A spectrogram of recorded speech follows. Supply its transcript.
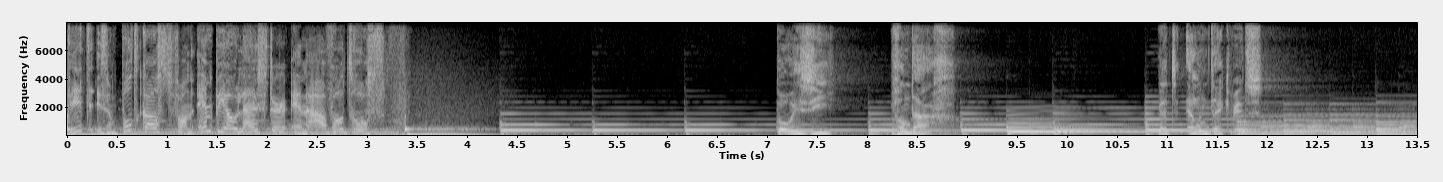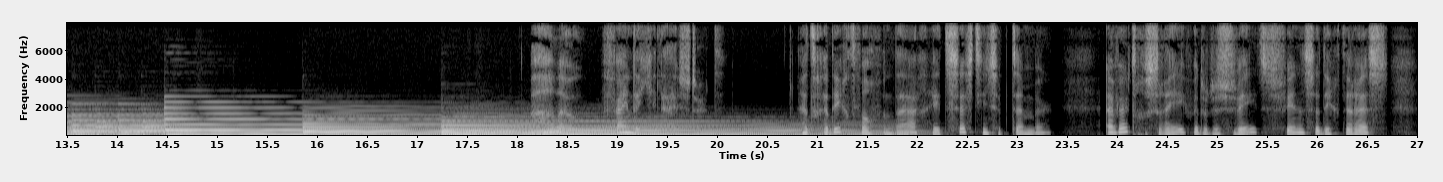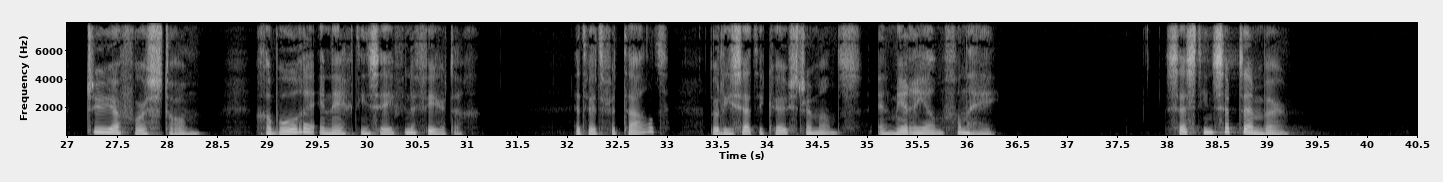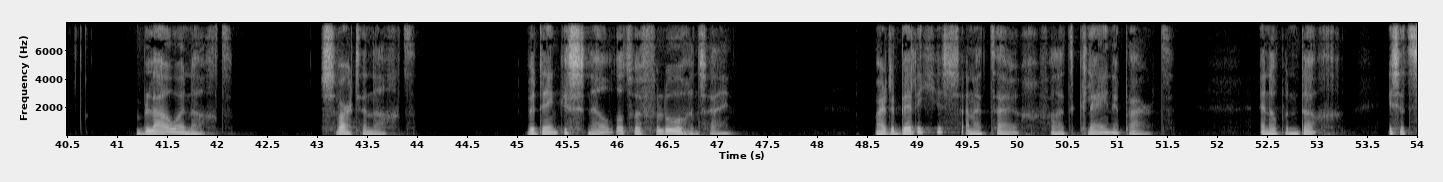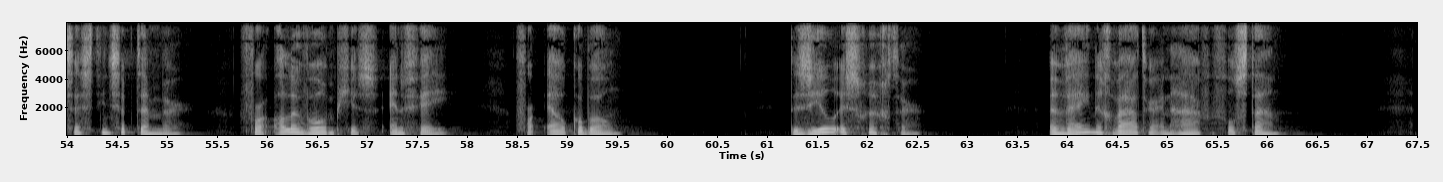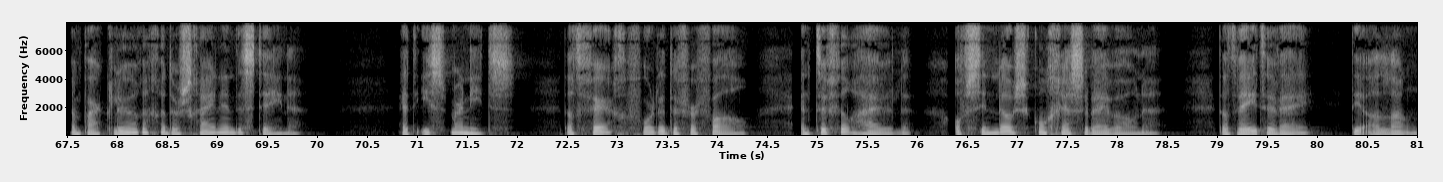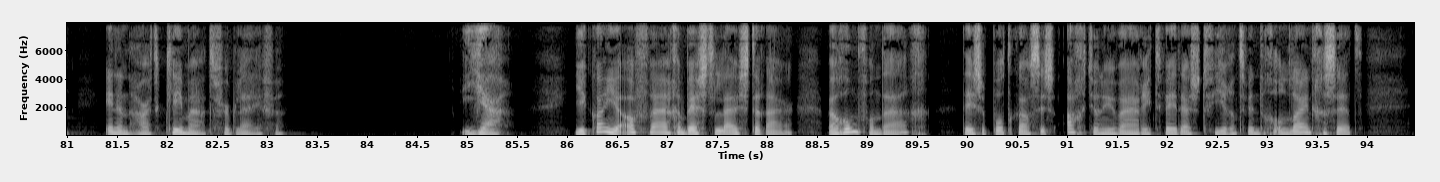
Dit is een podcast van NPO Luister en Avo Tros. Poëzie vandaag. Met Ellen Dekwits. Hallo, fijn dat je luistert. Het gedicht van vandaag heet 16 september en werd geschreven door de Zweeds-Finse dichteres Tuja Forstrom, geboren in 1947. Het werd vertaald door Lisette Keustermans en Mirjam van Hey. 16 september. Blauwe nacht. Zwarte nacht. We denken snel dat we verloren zijn. Maar de belletjes aan het tuig van het kleine paard. En op een dag is het 16 september voor alle wormpjes en vee, voor elke boom. De ziel is schuchter. Een weinig water en haven volstaan. Een paar kleurige doorschijnende stenen. Het is maar niets, dat vergevorderde verval en te veel huilen of zinloze congressen bijwonen. Dat weten wij die al lang in een hard klimaat verblijven. Ja, je kan je afvragen, beste luisteraar, waarom vandaag, deze podcast is 8 januari 2024 online gezet,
